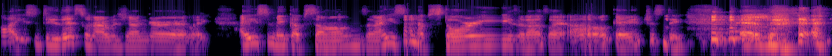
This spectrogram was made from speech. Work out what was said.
I used to do this when I was younger. Like I used to make up songs and I used to make up stories." And I was like, "Oh, okay, interesting." and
